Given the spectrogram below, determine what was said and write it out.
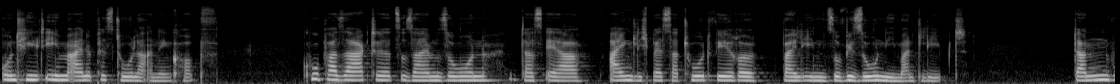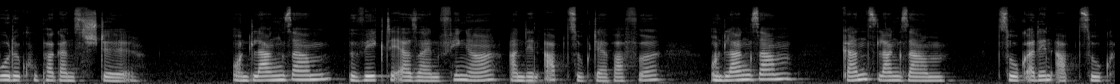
und hielt ihm eine Pistole an den Kopf. Cooper sagte zu seinem Sohn, dass er eigentlich besser tot wäre, weil ihn sowieso niemand liebt. Dann wurde Cooper ganz still. Und langsam bewegte er seinen Finger an den Abzug der Waffe und langsam, ganz langsam zog er den Abzug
